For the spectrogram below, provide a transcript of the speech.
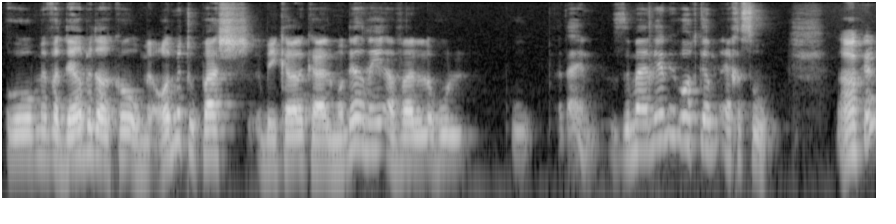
הוא מבדר בדרכו הוא מאוד מטופש בעיקר לקהל מודרני אבל הוא, הוא עדיין זה מעניין לראות גם איך עשו. אוקיי,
